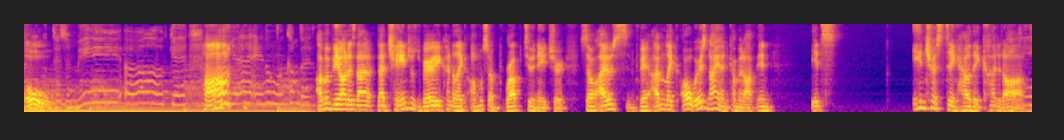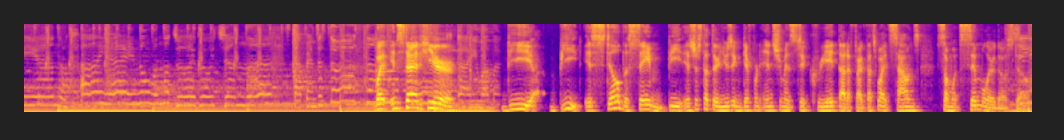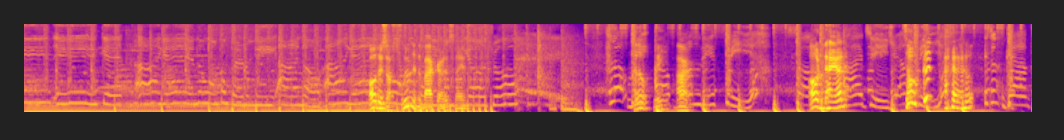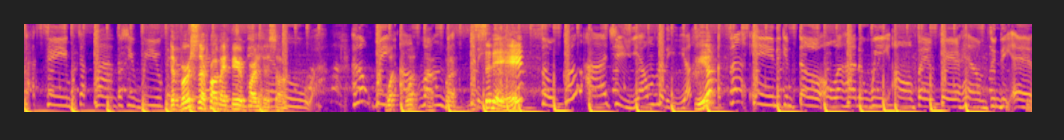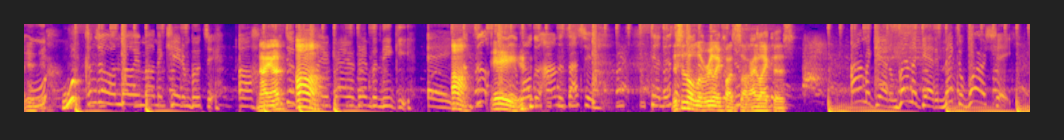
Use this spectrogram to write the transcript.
Oh. Huh? I'm gonna be honest that that change was very kind of like almost abrupt to nature. So I was ve- I'm like, oh, where's Nayeon coming off? And it's interesting how they cut it off. But instead here, the beat is still the same beat. It's just that they're using different instruments to create that effect. That's why it sounds somewhat similar though still. Oh, there's a flute in the background. It's nice. Hello, wait, alright. Oh, Nayeon. So good. the verses are probably my favorite part of this song. What, what, what, what? City? Yeah. What? Nayeon? Ah. Ah. Hey. This is a really fun song. I like this.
